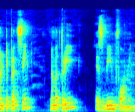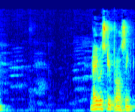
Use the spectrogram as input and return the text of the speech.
multiplexing. Number three is beamforming. Diversity processing.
